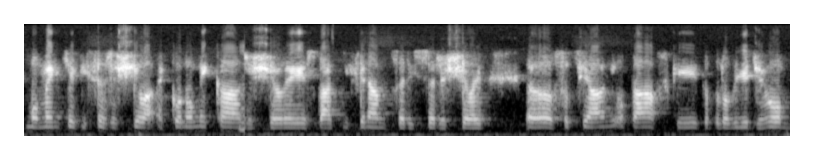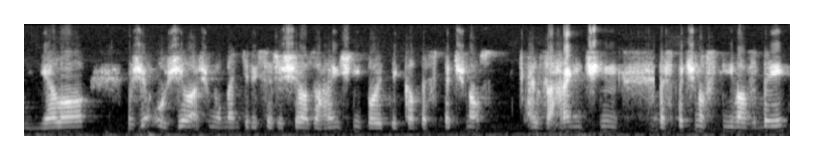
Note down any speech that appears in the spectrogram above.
v momentě, kdy se řešila ekonomika, řešily státní finance, když se řešily uh, sociální otázky, to bylo vidět, že ho mělo že ožil až v momentě, kdy se řešila zahraniční politika, bezpečnost, zahraniční bezpečnostní vazby.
